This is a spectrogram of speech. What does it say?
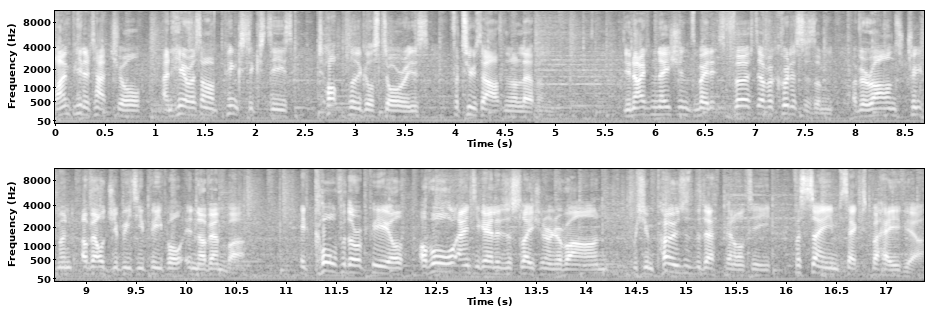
I'm Peter Tatchell, and here are some of Pink 60's top political stories for 2011. The United Nations made its first ever criticism of Iran's treatment of LGBT people in November. It called for the repeal of all anti-gay legislation in Iran, which imposes the death penalty for same-sex behaviour.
